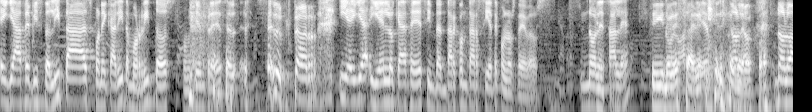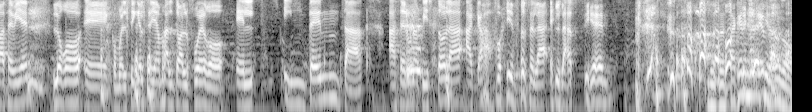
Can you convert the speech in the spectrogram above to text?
ella hace pistolitas, pone carita, morritos, como siempre, es seductor. Y ella y él lo que hace es intentar contar siete con los dedos. No le sale. Sí, no, le sale. lo no lo hace bien. Luego, eh, como el single se llama Alto al Fuego, él intenta hacer una pistola, acaba poniéndosela en la sien. Nos está queriendo decir algo.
